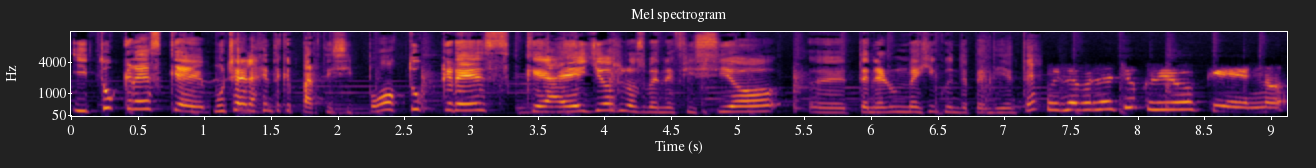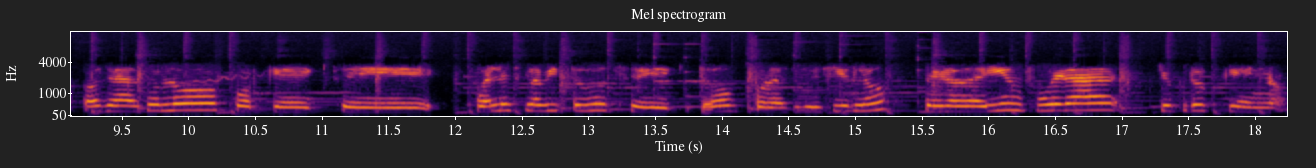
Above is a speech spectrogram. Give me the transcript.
¿Y tú crees que mucha de la gente que participó, tú crees que a ellos los benefició eh, tener un México independiente? Pues la verdad yo creo que no, o sea, solo porque se fue la esclavitud, se quitó, por así decirlo, pero de ahí en fuera yo creo que no,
